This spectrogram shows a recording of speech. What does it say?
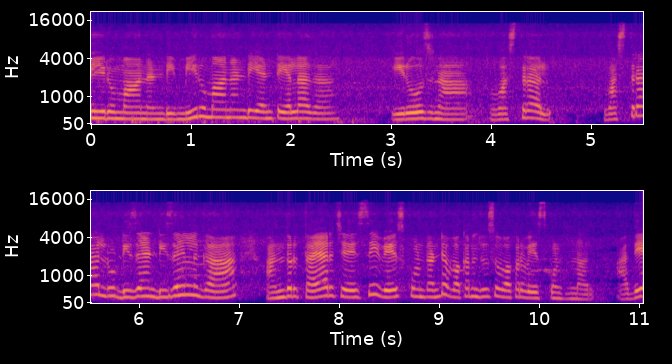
మీరు మానండి మీరు మానండి అంటే ఎలాగా? ఈ రోజున వస్త్రాలు వస్త్రాలు డిజైన్ డిజైన్లుగా అందరూ తయారు చేసి వేసుకుంటుంటే ఒకరిని చూసి ఒకరు వేసుకుంటున్నారు. అదే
